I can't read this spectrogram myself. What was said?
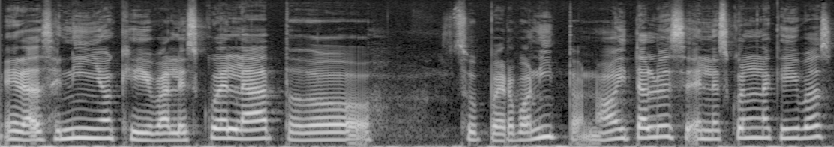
eras ese niño que iba a la escuela, todo súper bonito, ¿no? Y tal vez en la escuela en la que ibas,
